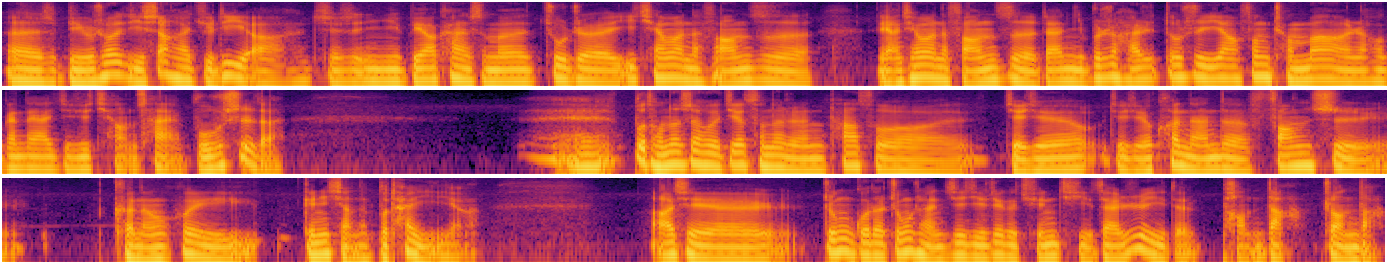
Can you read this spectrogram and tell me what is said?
呃，比如说以上海举例啊，就是你不要看什么住着一千万的房子、两千万的房子，但你不是还是都是一样封城吗？然后跟大家一起去抢菜，不是的。呃，不同的社会阶层的人，他所解决解决困难的方式，可能会跟你想的不太一样。而且，中国的中产阶级这个群体在日益的庞大壮大。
